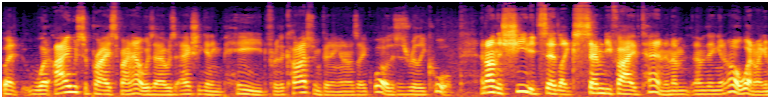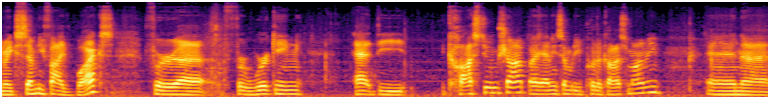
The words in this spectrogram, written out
But what I was surprised to find out was that I was actually getting paid for the costume fitting, and I was like, "Whoa, this is really cool." And on the sheet it said like seventy five ten, and I'm I'm thinking, "Oh, what am I gonna make seventy five bucks for uh, for working at the costume shop by having somebody put a costume on me?" And uh,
